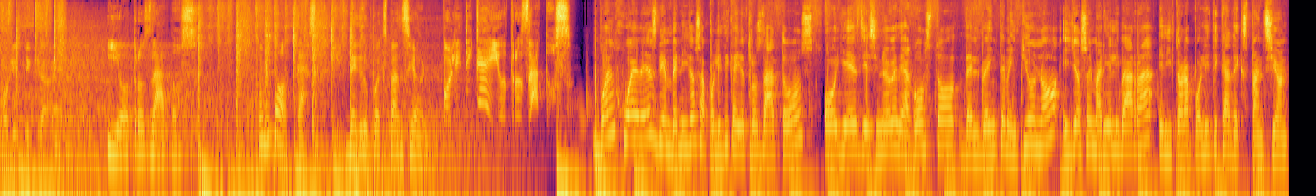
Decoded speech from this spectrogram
Política. Y otros datos. Un podcast de Grupo Expansión. Política y otros datos. Buen jueves, bienvenidos a Política y otros datos. Hoy es 19 de agosto del 2021 y yo soy Mariel Ibarra, editora política de Expansión.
